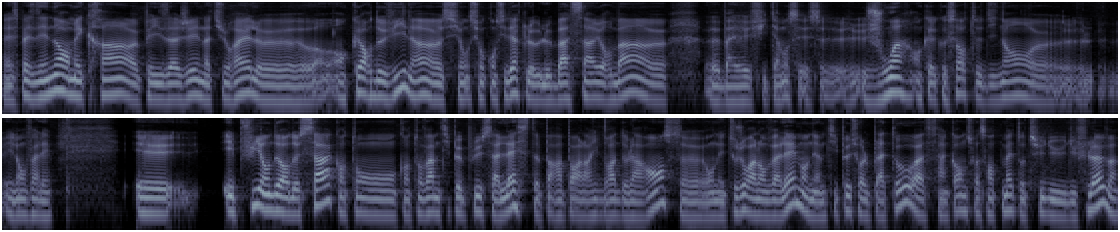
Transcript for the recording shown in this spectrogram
une espèce d'énorme écrin euh, paysager naturel euh, en, cœur de ville. Hein, si, on, considère que le, bassin urbain, euh, bah, effectivement, c'est joint en quelque sorte Dinan et l'Envalais. Et, puis en dehors de ça, quand on, va un petit peu plus à l'est par rapport à la rive droite de la Rance, on est toujours à l'Envalais, mais on est un petit peu sur le plateau, à 50-60 mètres au-dessus du, fleuve.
